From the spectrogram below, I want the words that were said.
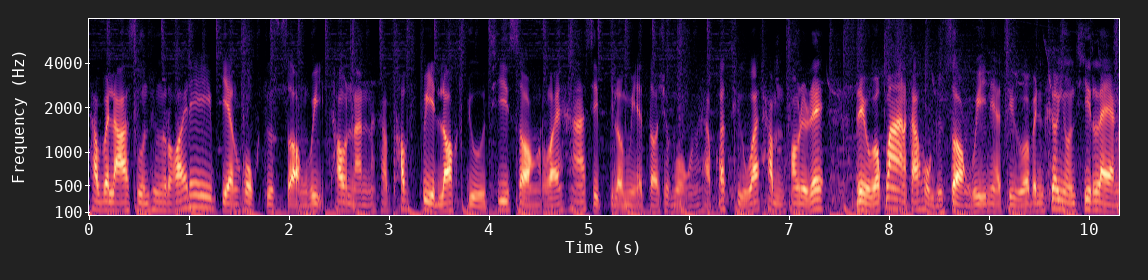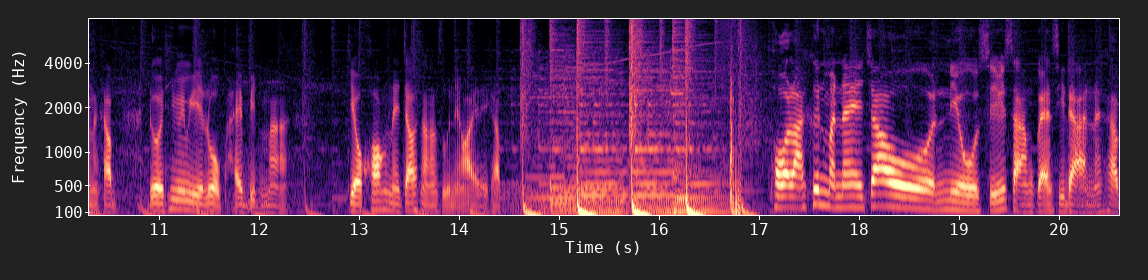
ทำเวลา 0 ถึง 100 ได้เพียง 6.2 วิเท่านั้นนะครับท็อปสปีดล็อกอยู่ที่ 250 กิโลเมตรต่อชั่วโมงนะครับก็ถือว่าทำความเร็วได้เร็วมากๆนะครับ 6.2 วิเนี่ยถือว่าเป็นเครื่องยนต์ที่แรงนะครับโดยที่ไม่มีระบบไฮบริดมาเกี่ยวข้องในเจ้า 330 Li เลยครับ อเวลาขึ้นมาในเจ้า New Series 3 Grand Sedan นะครับ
